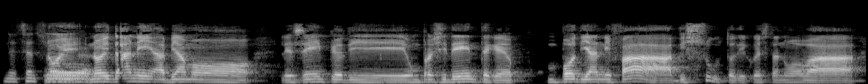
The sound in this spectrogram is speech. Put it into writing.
Nel senso noi, noi Dani abbiamo l'esempio di un presidente che un po' di anni fa ha vissuto di questa nuova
